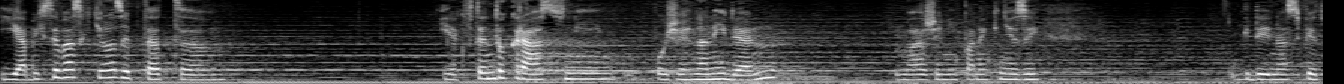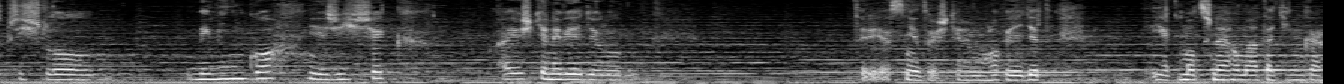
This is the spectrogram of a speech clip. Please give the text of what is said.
Já bych se vás chtěla zeptat, eh, jak v tento krásný, požehnaný den, vážený pane knězi, kdy na svět přišlo mimínko Ježíšek a ještě nevědělo, tedy jasně to ještě nemohlo vědět, jak mocného má tatínka.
